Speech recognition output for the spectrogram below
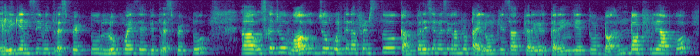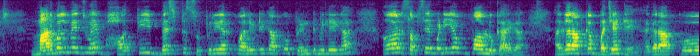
elegancy with respect to look wise with respect to उसका जो वाव लुक जो बोलते हैं ना फ्रेंड्स तो कंपैरिजन में अगर हम लोग टाइलों के साथ करेंगे तो अनडाउटफुली आपको मार्बल में जो है बहुत ही बेस्ट सुपीरियर क्वालिटी का आपको प्रिंट मिलेगा और सबसे बढ़िया वाव लुक आएगा। अगर आपका बजट है, अगर आपको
